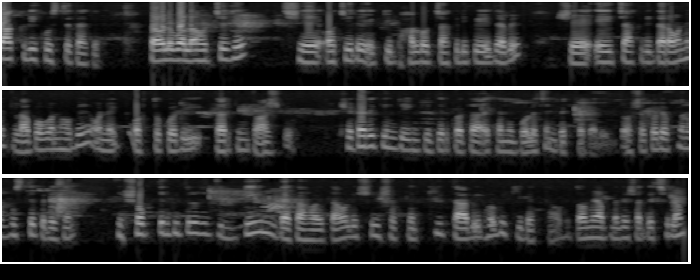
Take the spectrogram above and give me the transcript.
চাকরি খুঁজতে থাকে তাহলে বলা হচ্ছে যে সে অচিরে একটি ভালো চাকরি পেয়ে যাবে। সে এই চাকরি দ্বারা অনেক লাভবান হবে, অনেক অর্থকরী তার কিন্তু আসবে। সেটারই কিন্তু ইঙ্গিতের কথা এখানে বলেছেন ব্যাখ্যাকারী তো আশা করি আপনারা বুঝতে পেরেছেন যে স্বপ্নের ভিতরে যদি ডিম দেখা হয়, তাহলে সেই স্বপ্নের কি তাবির হবে, কি ব্যাখ্যা হবে? তো আমি আপনাদের সাথে ছিলাম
